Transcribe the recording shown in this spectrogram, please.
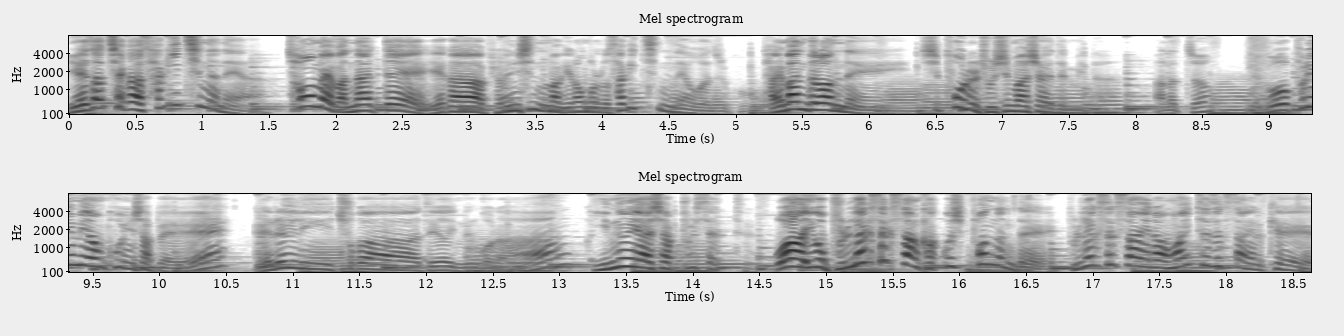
얘 자체가 사기치는 애야. 처음에 만날 때 얘가 변신 막 이런 걸로 사기치는 애여가지고. 잘 만들었네. 10호를 조심하셔야 됩니다 알았죠? 그리고 프리미엄 코인샵에 에를리 추가되어 있는 거랑 이누야샤 풀세트. 와 이거 블랙 색상 갖고 싶었는데. 블랙 색상이랑 화이트 색상 이렇게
